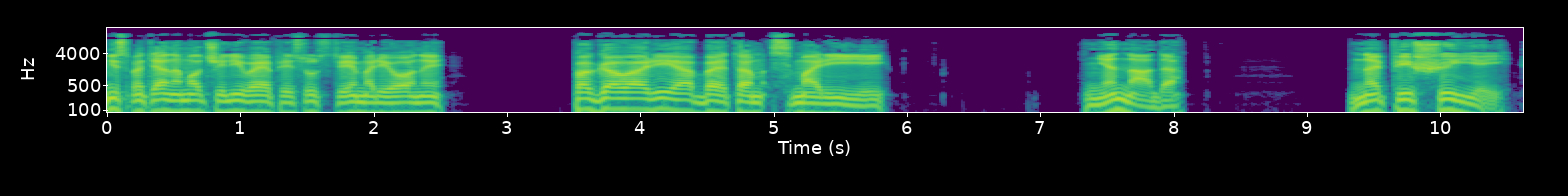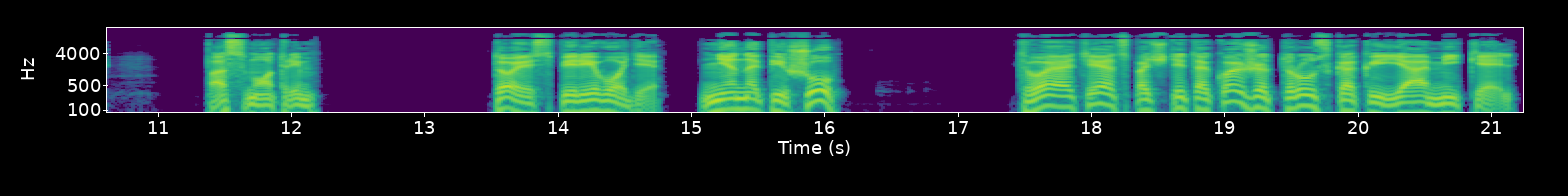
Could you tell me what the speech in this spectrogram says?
несмотря на молчаливое присутствие Марионы, «Поговори об этом с Марией». «Не надо. Напиши ей. Посмотрим». То есть в переводе «не напишу», Твой отец почти такой же трус, как и я, Микель.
